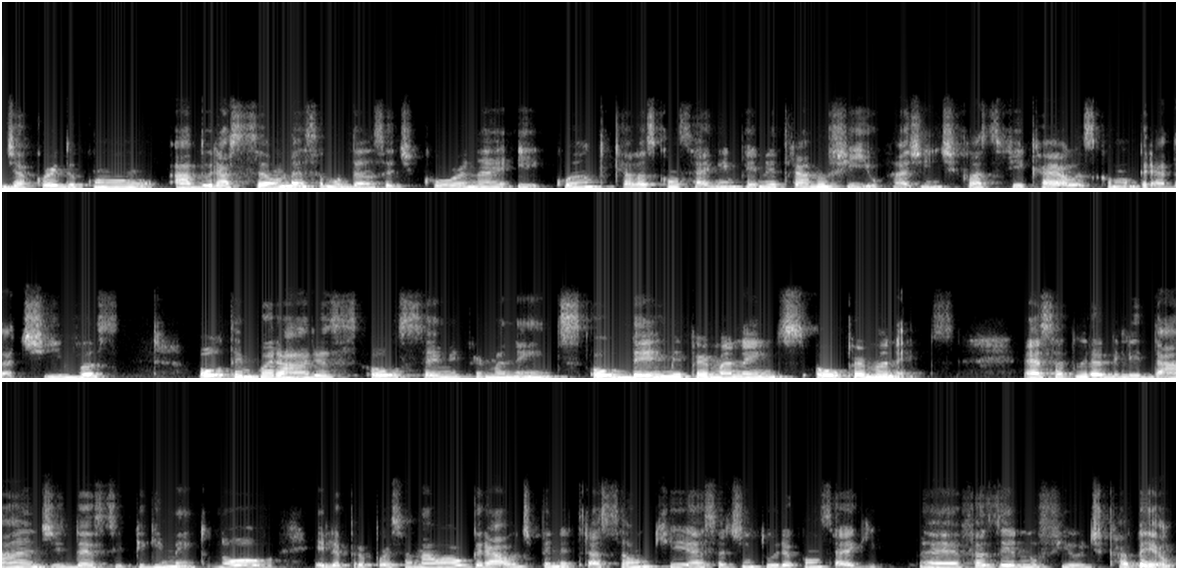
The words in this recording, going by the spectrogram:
de acordo com a duração dessa mudança de cor, né? E quanto que elas conseguem penetrar no fio. A gente classifica elas como gradativas, ou temporárias, ou semi-permanentes, ou demi-permanentes, ou permanentes. Essa durabilidade desse pigmento novo, ele é proporcional ao grau de penetração que essa tintura consegue é, fazer no fio de cabelo.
